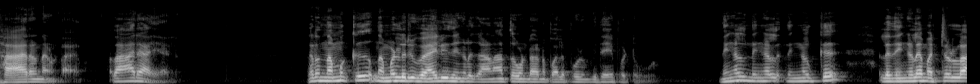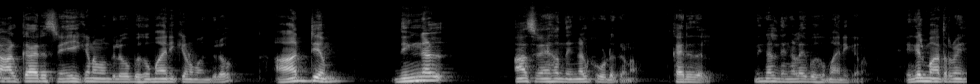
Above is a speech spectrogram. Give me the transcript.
ധാരണ ഉണ്ടാകണം അതാരായാലും കാരണം നമുക്ക് നമ്മളൊരു വാല്യൂ നിങ്ങൾ കാണാത്തതുകൊണ്ടാണ് പലപ്പോഴും വിധേയപ്പെട്ടു പോകുന്നത്. നിങ്ങൾ നിങ്ങൾ നിങ്ങൾക്ക് അല്ല നിങ്ങളെ മറ്റുള്ള ആൾക്കാരെ സ്നേഹിക്കണമെങ്കിലോ ബഹുമാനിക്കണമെങ്കിലോ ആദ്യം നിങ്ങൾ ആ സ്നേഹം നിങ്ങൾക്ക് കൊടുക്കണം. കരുതൽ. നിങ്ങൾ നിങ്ങളെ ബഹുമാനിക്കണം. എങ്കിൽ മാത്രമേ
